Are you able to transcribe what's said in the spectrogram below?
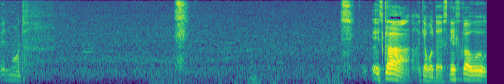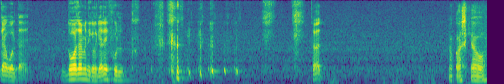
विन मोड इसका क्या बोलता है स्नेक्स का वो क्या बोलता है? दो हज़ार में निकल गया रे फुल आकाश क्या हुआ?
